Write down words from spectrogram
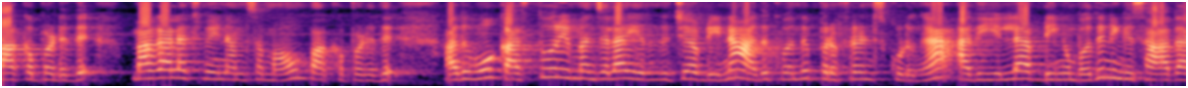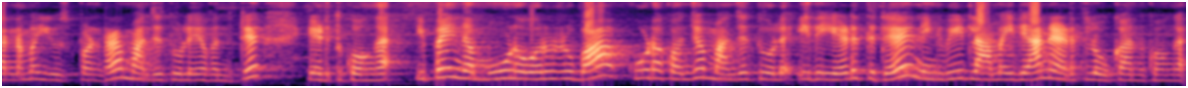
பார்க்கப்படுது. மகாலட்சுமியின் அம்சமாகவும் பார்க்கப்படுது. அதுவும் கஸ்தூரி மஞ்சளாக இருந்துச்சு அப்படின்னா அதுக்கு வந்து ப்ரிஃபரன்ஸ் கொடுங்க. அது இல்லை அப்படிங்கும்போது நீங்கள் சாதாரணமாக யூஸ் பண்ணுற மஞ்சத்தூளையை வந்துட்டு எடுத்துக்கோங்க. இப்போ இந்த மூணு ஒரு ரூபா கூட கொஞ்சம் மஞ்சத்தூள் இதை எடுத்துகிட்டு நீங்கள் வீட்டில் அமைதியான இடத்துல உட்காந்துக்கோங்க.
